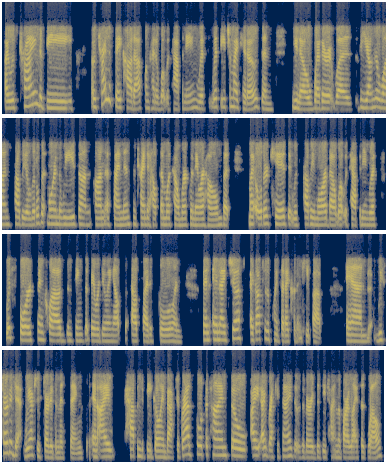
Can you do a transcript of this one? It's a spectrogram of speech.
I was trying to be I was trying to stay caught up on kind of what was happening with with each of my kiddos and you know whether it was the younger ones probably a little bit more in the weeds on on assignments and trying to help them with homework when they were home but my older kids it was probably more about what was happening with with sports and clubs and things that they were doing out, outside of school. And and and I just I got to the point that I couldn't keep up. And we started to we actually started to miss things. And I happened to be going back to grad school at the time. So I, I recognized it was a very busy time of our life as well.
